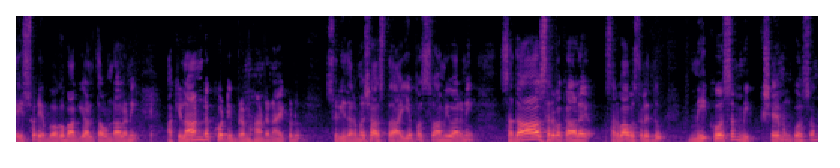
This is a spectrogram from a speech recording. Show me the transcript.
ఐశ్వర్య భోగభాగ్యాలతో ఉండాలని అఖిలాండ కోటి బ్రహ్మాండ నాయకుడు శ్రీ ధర్మశాస్త్ర అయ్యప్ప స్వామి వారిని సదా సర్వకాల సర్వావస్థలందు మీకోసం మీ క్షేమం కోసం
